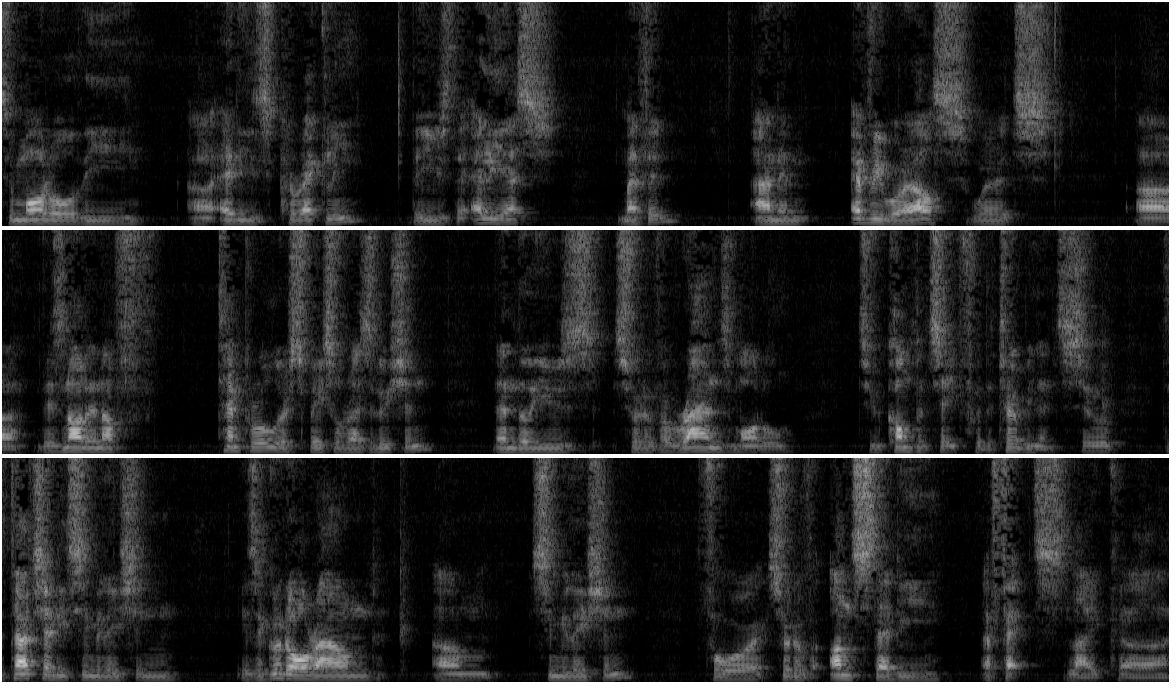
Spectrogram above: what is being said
to model the uh, eddies correctly, they use the LES method, and in everywhere else where it's uh, there's not enough temporal or spatial resolution, then they'll use sort of a RANS model to compensate for the turbulence. So detached eddy simulation is a good all-round um, simulation for sort of unsteady effects like uh,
